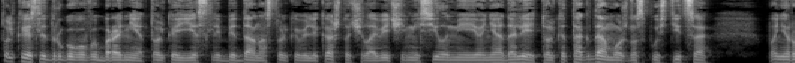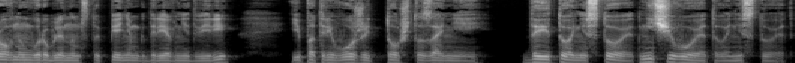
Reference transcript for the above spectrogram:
Только если другого выбора нет, только если беда настолько велика, что человечьими силами ее не одолеть, только тогда можно спуститься по неровным вырубленным ступеням к древней двери и потревожить то, что за ней. Да и то не стоит, ничего этого не стоит.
